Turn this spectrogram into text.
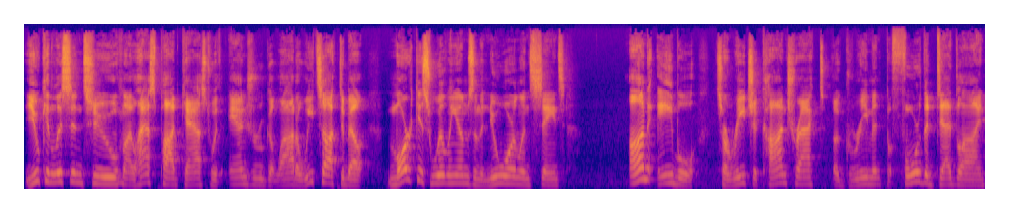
You can listen to my last podcast with Andrew Gullotta. We talked about Marcus Williams and the New Orleans Saints unable to reach a contract agreement before the deadline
